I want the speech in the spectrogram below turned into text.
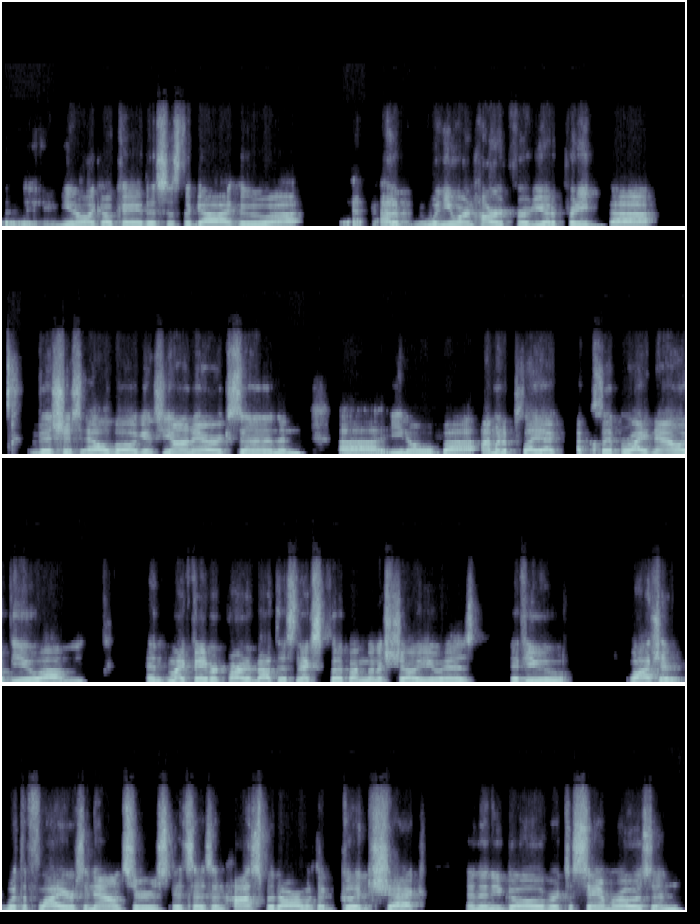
you know, like, okay, this is the guy who uh, had a, when you were in Hartford, you had a pretty uh, vicious elbow against Jan Erixon. And, uh, you know, uh, I'm going to play a, a, clip right now of you. Um, and my favorite part about this next clip I'm going to show you is if you watch it with the Flyers announcers, it says in Hospodar with a good check. And then you go over to Sam Rosen,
